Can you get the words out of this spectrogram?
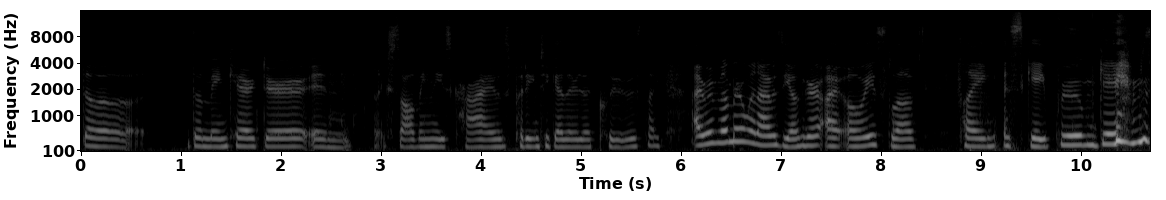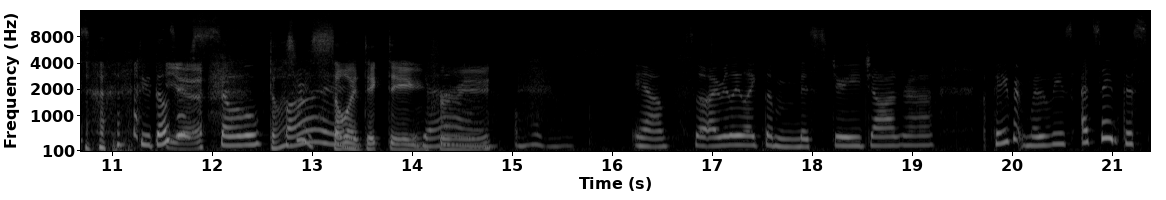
the the main character in like solving these crimes, putting together the clues. Like I remember when I was younger, I always loved playing escape room games. Dude, those Yeah. are so Those are so fun. addicting for me. Oh my god. Yeah, so I really like the mystery genre. Favorite movies? I'd say this.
